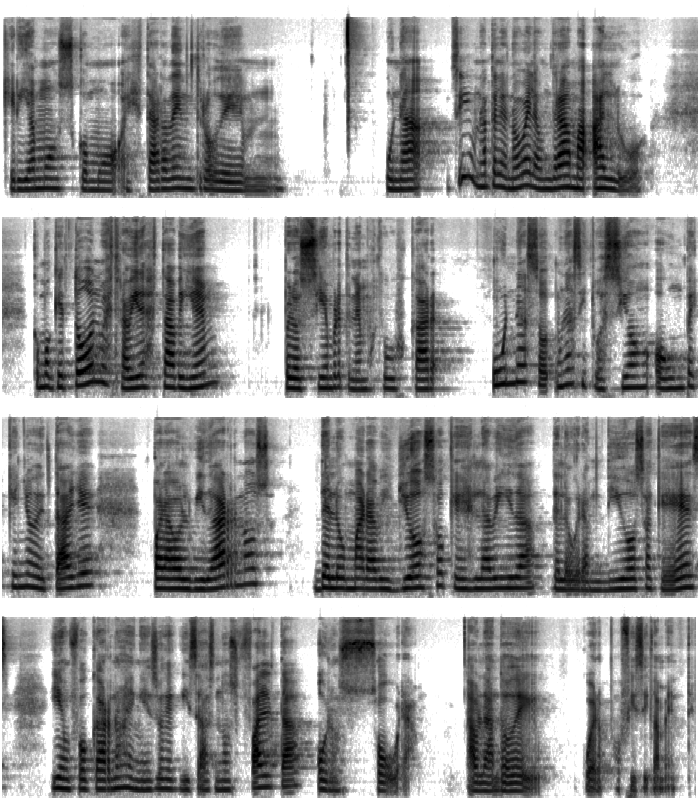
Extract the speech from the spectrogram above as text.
queríamos como estar dentro de mm, una, sí, una telenovela, un drama, algo. Como que toda nuestra vida está bien, pero siempre tenemos que buscar una, una situación o un pequeño detalle para olvidarnos de lo maravilloso que es la vida, de lo grandiosa que es y enfocarnos en eso que quizás nos falta o nos sobra, hablando de cuerpo físicamente.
